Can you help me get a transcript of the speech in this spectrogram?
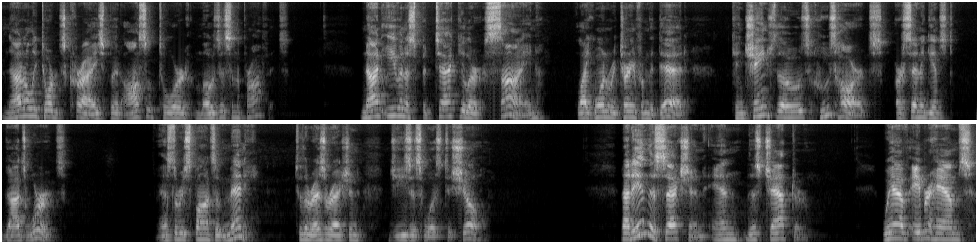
not only towards Christ, but also toward Moses and the prophets. Not even a spectacular sign like one returning from the dead, can change those whose hearts are set against God's words. That's the response of many to the resurrection Jesus was to show. Now, in this section and this chapter, we have Abraham's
